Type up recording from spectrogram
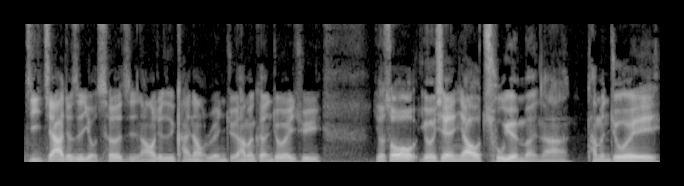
几家就是有车子，然后就是开那种 Ranger，他们可能就会去。有时候有一些人要出远门啊，他们就会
